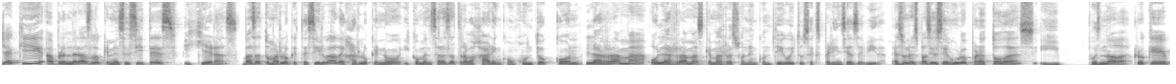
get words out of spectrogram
Ya aquí aprenderás lo que necesites y quieras. Vas a tomar lo que te sirva, dejar lo que no y comenzarás a trabajar en conjunto con la rama o las ramas que más resuenen contigo y tus experiencias de vida. Es un espacio seguro para todas y pues nada, creo que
